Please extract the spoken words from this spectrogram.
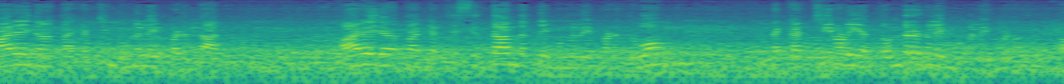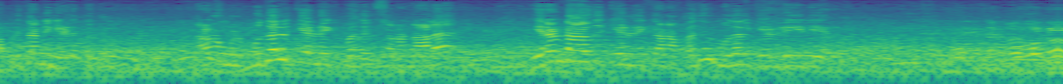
பாரதிய ஜனதா கட்சி முன்னிலைப்படுத்தாது. பாரதிய ஜனதா கட்சி சித்தாந்தத்தை முன்னிலைப்படுத்துவோம். இந்த கட்சியினுடைய தொண்டர்களை முன்னிலைப்படுத்துவோம். அப்படித்தான் நீங்க எடுத்துக்கணும். ஆனால் உங்களுக்கு முதல் கேள்விக்கு பதில் சொன்னனால இரண்டாவது கேள்விக்கான பதில் முதல் கேள்வியிலே இருக்கும் கோவை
